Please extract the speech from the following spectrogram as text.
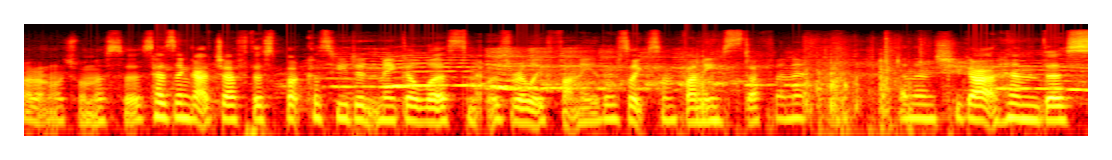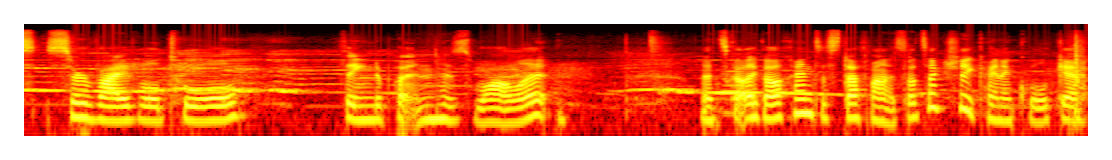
I don't know which one this is. Hasn't got Jeff this book because he didn't make a list and it was really funny. There's like some funny stuff in it. And then she got him this survival tool thing to put in his wallet. And it's got like all kinds of stuff on it. So that's actually kind of cool gift.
